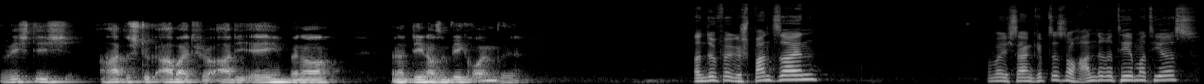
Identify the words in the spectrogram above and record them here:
richtig hartes Stück Arbeit für RDA, wenn er, wenn er den aus dem Weg räumen will. Dann dürfen wir gespannt sein. Und würde ich sagen, gibt es noch andere Themen, Matthias,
